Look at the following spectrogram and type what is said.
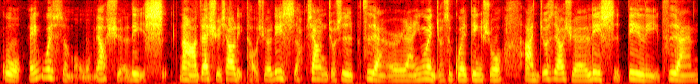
过，哎，为什么我们要学历史？那在学校里头学历史，好像就是自然而然，因为你就是规定说啊，你就是要学历史、地理、自然。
